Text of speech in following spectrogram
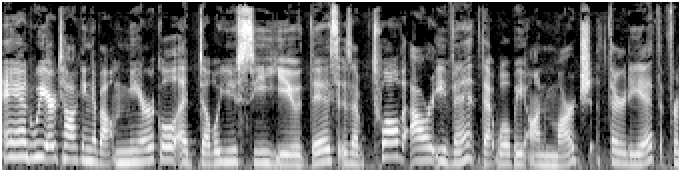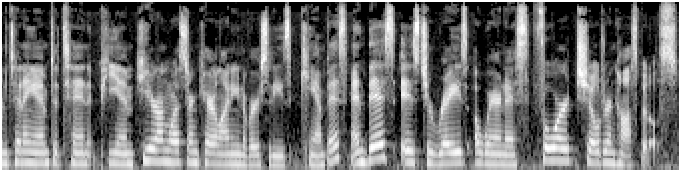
And we are talking about Miracle at WCU. This is a 12 hour event that will be on March March 30th from 10 a.m. to 10 p.m. here on Western Carolina University's campus. And this is to raise awareness for children hospitals,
